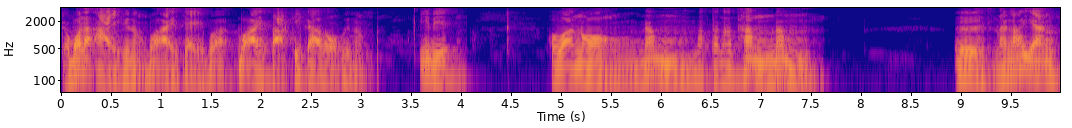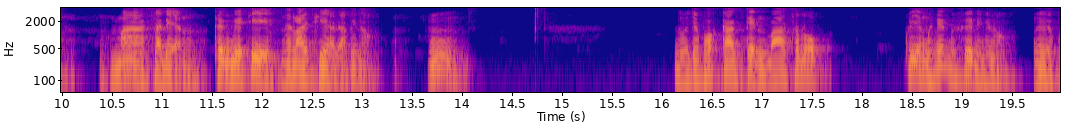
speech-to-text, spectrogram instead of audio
กับว่าละอายพี่น้องว่าอายใจว่าว่าอายปากที่กล้าบอกพี่น้อง นี่ดิเพราะว่าน้องน้ำวัฒนธรรมน้ำเออ หลาย ๆ อย่างมาแสดงเทิงเวทีในหลายเทียแล้วพี่น้องอืมโดยเฉพาะการเต้นบาสโลปก็ยังเป็นเต้นเมื่อคืนนี่พี่น้องเออผ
